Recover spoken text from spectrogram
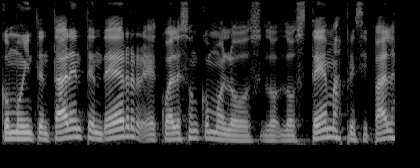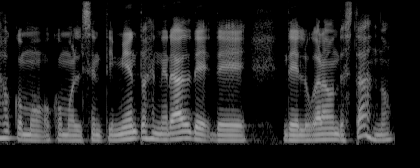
como intentar entender eh, cuáles son como los, los, temas principales o como, como el sentimiento general de, del lugar a donde estás, ¿no?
